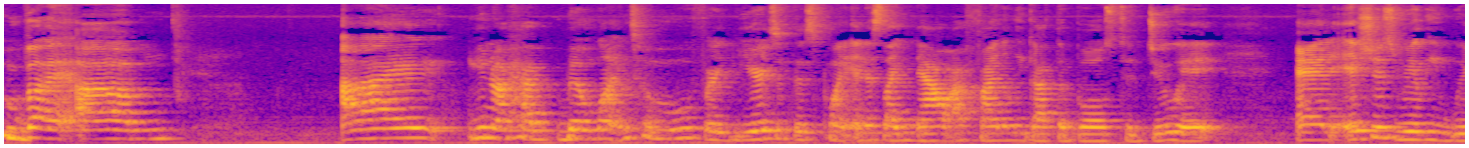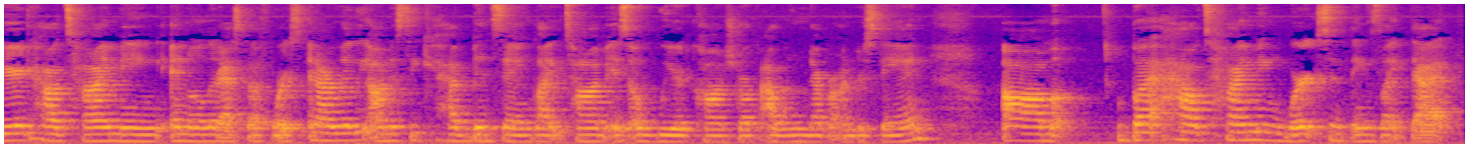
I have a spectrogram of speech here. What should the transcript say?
But um, I, you know, have been wanting to move for years at this point, and it's like now I finally got the balls to do it. And it's just really weird how timing and all of that stuff works. And I really honestly have been saying like time is a weird construct I will never understand. Um, but how timing works and things like that.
